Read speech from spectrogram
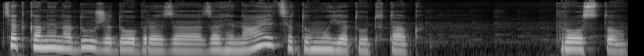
Ця тканина дуже добре загинається, тому я тут так просто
